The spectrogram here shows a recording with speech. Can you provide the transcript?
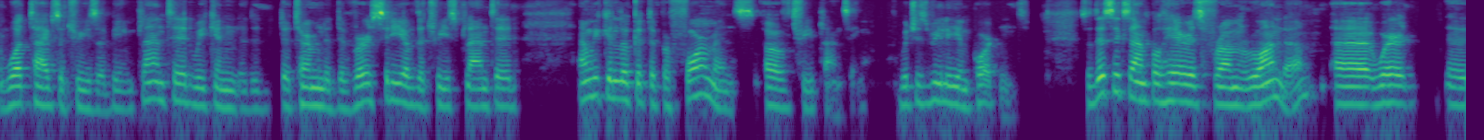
what types of trees are being planted. We can determine the diversity of the trees planted, and we can look at the performance of tree planting, which is really important. So this example here is from Rwanda, uh, where uh,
